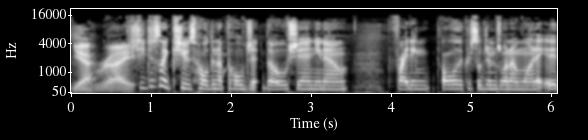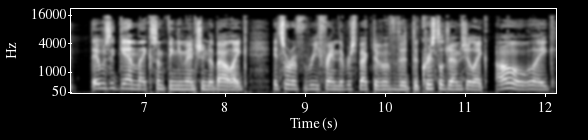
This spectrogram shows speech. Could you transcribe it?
Yeah, Right. She just like she was holding up the whole ge- the ocean, you know, fighting all the crystal gems one on one. It it was again like something you mentioned about like it sort of reframed the perspective of the the crystal gems. You're like, oh, like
